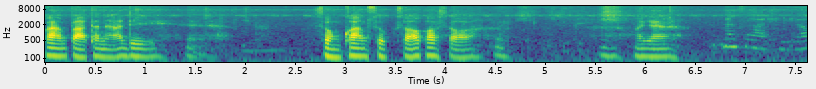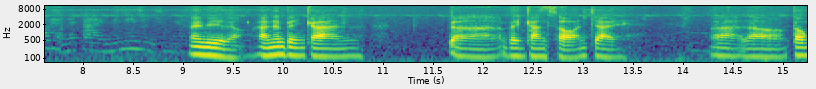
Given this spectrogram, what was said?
ความปรารถนาดี ส่งความสุขสอขอสอมาจะนั่งสมาธิแล้วแผ่เมตตาไม่มีใช่ไหมไม่มีหรอกอันนั้นเป็นการ เป็นการสอนใจ ว่าเราต้อง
